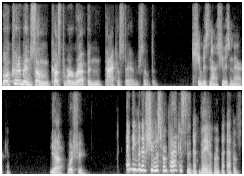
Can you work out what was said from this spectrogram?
Well, it could have been some customer rep in Pakistan or something. She was not, she was American. Yeah. Was she? And even if she was from Pakistan, they don't have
